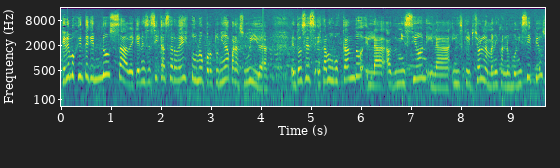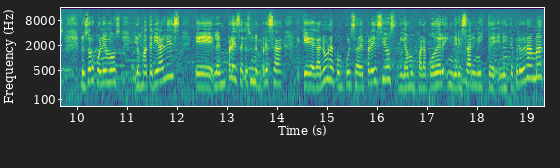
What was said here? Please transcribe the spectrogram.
queremos gente que no sabe, que necesita hacer de esto una oportunidad para su vida. Entonces estamos buscando la admisión y la inscripción la manejan los municipios. Nosotros ponemos los materiales, eh, la empresa, que es una empresa que ganó una compulsa de precios, digamos, para poder ingresar en este, en este programa,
